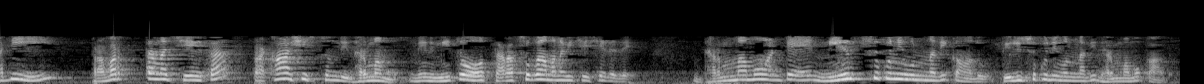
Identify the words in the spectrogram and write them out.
అది ప్రవర్తన చేత ప్రకాశిస్తుంది ధర్మము. నేను మీతో తరచుగా మనవి చేసేది అదే. ధర్మము అంటే నేర్చుకుని ఉన్నది కాదు తెలుసుకుని ఉన్నది ధర్మము కాదు.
